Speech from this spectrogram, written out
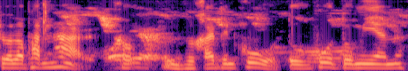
ตัวละพันห้าเขาขายเป็นคู่ตัวผู้ตัวเมียนะ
